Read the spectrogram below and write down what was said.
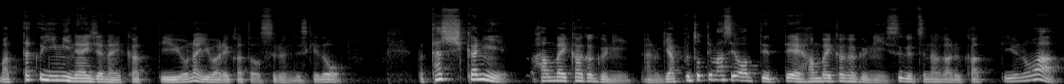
全く意味ないじゃないかっていうような言われ方をするんですけど確かに販売価格にあのギャップ取ってますよって言って販売価格にすぐつながるかっていうのは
